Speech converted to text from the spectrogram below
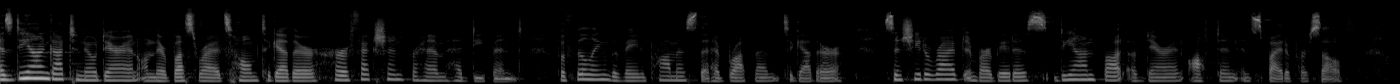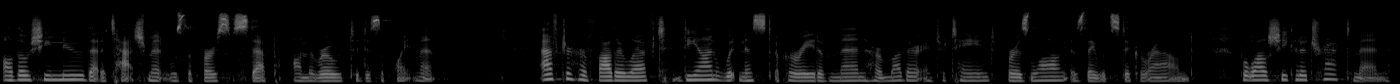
As Dionne got to know Darren on their bus rides home together, her affection for him had deepened, fulfilling the vain promise that had brought them together. Since she'd arrived in Barbados, Dionne thought of Darren often in spite of herself, although she knew that attachment was the first step on the road to disappointment. After her father left, Dionne witnessed a parade of men her mother entertained for as long as they would stick around. But while she could attract men,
